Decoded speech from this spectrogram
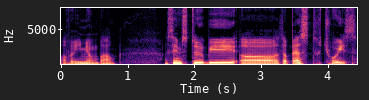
of Lee Myung-bak seems to be uh, the best choice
